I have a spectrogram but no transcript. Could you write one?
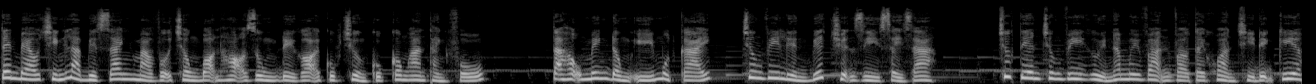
Tên béo chính là biệt danh mà vợ chồng bọn họ dùng để gọi cục trưởng cục công an thành phố. Tạ Hậu Minh đồng ý một cái, Trương Vi liền biết chuyện gì xảy ra. Trước tiên Trương Vi gửi 50 vạn vào tài khoản chỉ định kia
